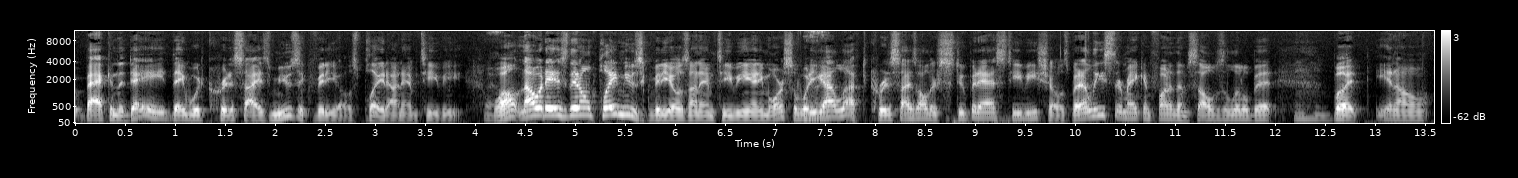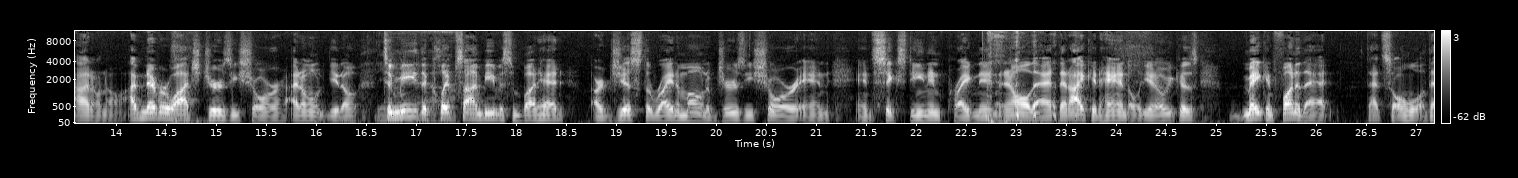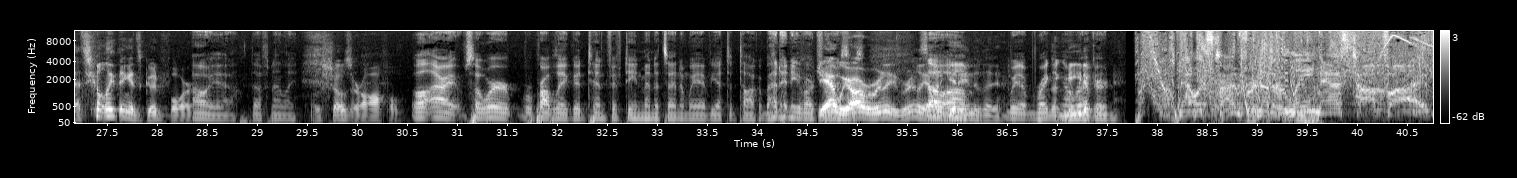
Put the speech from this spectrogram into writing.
back in the day, they would criticize music videos played on MTV. Well, nowadays they don't play music videos on MTV anymore. So what do you got left? Criticize all their stupid ass TV shows. But at least they're making fun of themselves a little bit. Mm-hmm. But you know, I don't know. I've never watched Jersey Shore. I don't. You know, to me, the clips on Beavis and Butthead are just the right amount of Jersey Shore and and 16 and pregnant and all that that I could handle. You know, because making fun of that. That's all. That's the only thing it's good for. Oh yeah, definitely. Those shows are awful. Well, all right. So we're we're probably a good 10 15 minutes in and we have yet to talk about any of our choices. Yeah, we are really, really So, ought to get um, into the we are breaking the a meat of record. it. Now it's time for another lame ass top five.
